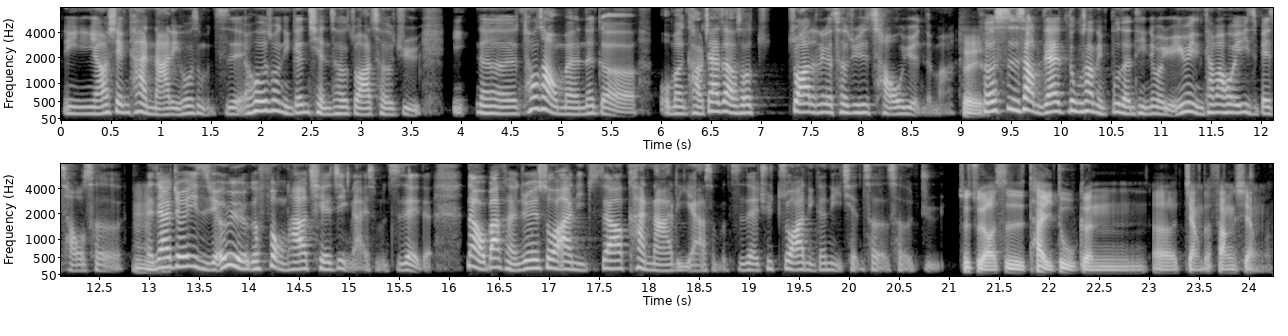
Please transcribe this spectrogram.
你你要先看哪里或什么之类，或者说你跟前车抓车距，你呃，通常我们那个我们考驾照的时候。抓的那个车距是超远的嘛。对。可是事实上你在路上你不能停那么远，因为你他妈会一直被超车，嗯、人家就会一直觉得有个缝，他要切进来什么之类的。那我爸可能就会说啊，你就是要看哪里啊什么之类，去抓你跟你前车的车距。最主要是态度跟呃讲的方向嘛，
